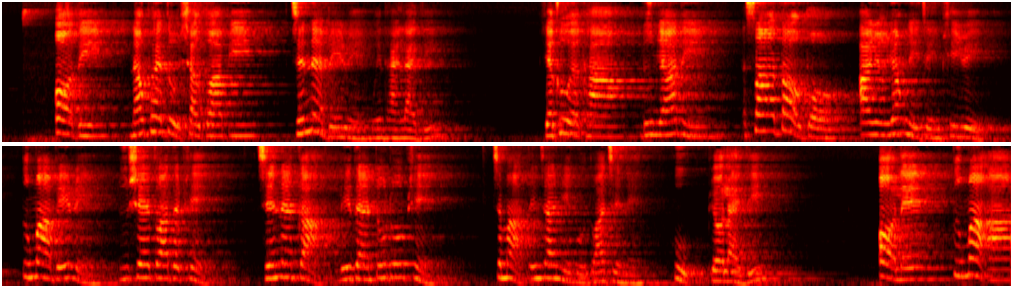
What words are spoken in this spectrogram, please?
။အော့သည်နောက်ဖက်သို့လျှောက်သွားပြီးဂျင်းနဲ့ဘေးတွင်ဝင်ထိုင်လိုက်သည်။ယခုအခါလူများသည်အစားအသောက်အပေါ်အာရုံရောက်နေချိန်ဖြစ်၍သူမဘေးတွင်လူရှဲသွားသဖြင့်ဂျင်းနက်ကလေတံတိုးတိုးဖြင့်ကျမတင်းချိုင်းမြေကိုသွားခြင်းနဲ့ဟုပြောလိုက်သည်။အော့လဲသူမအား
